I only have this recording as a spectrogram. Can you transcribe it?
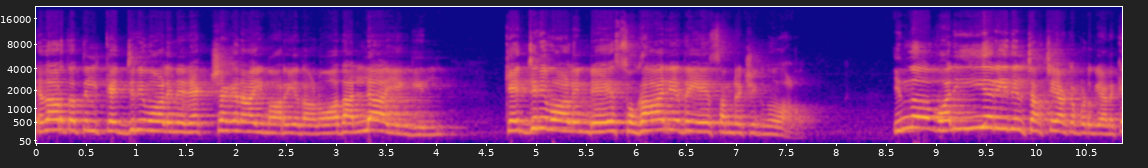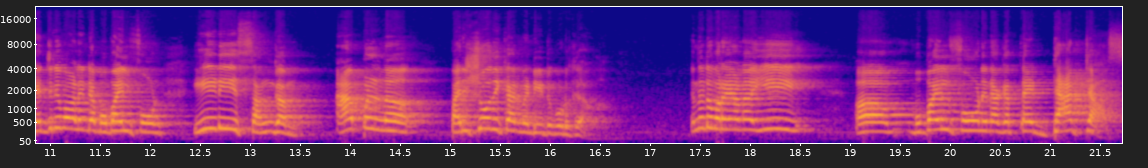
യഥാർത്ഥത്തിൽ കെജ്രിവാളിന് രക്ഷകനായി മാറിയതാണോ? അതല്ല എങ്കിൽ കെജ്രിവാളിന്റെ സ്വകാര്യതയെ സംരക്ഷിക്കുന്നതാണോ? ഇന്ന് വലിയ രീതിയിൽ ചർച്ചയാക്കപ്പെടുകയാണ്. കെജ്രിവാളിന്റെ മൊബൈൽ ഫോൺ ഇ ഡി സംഘം ആപ്പിളിന് പരിശോധിക്കാൻ വേണ്ടിയിട്ട് കൊടുക്കുകയാണ്. എന്നിട്ട് പറയാണ് ഈ മൊബൈൽ ഫോണിനകത്തെ ഡാറ്റാസ്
